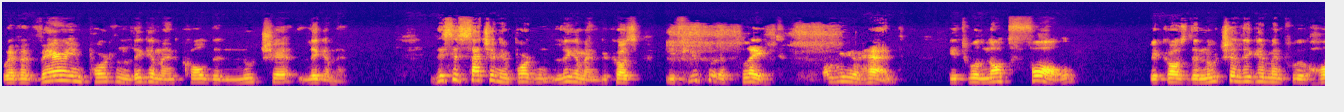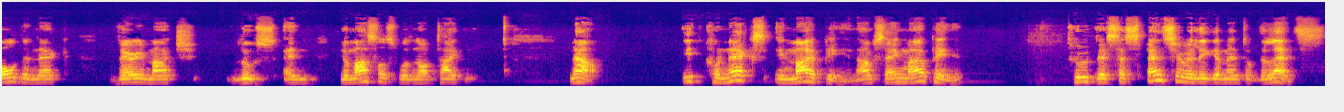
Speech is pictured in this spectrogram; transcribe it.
we have a very important ligament called the nuchal ligament. This is such an important ligament because if you put a plate over your head, it will not fall because the nuchal ligament will hold the neck very much loose and your muscles will not tighten. Now, it connects, in my opinion, I'm saying my opinion, to the suspensory ligament of the lens.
